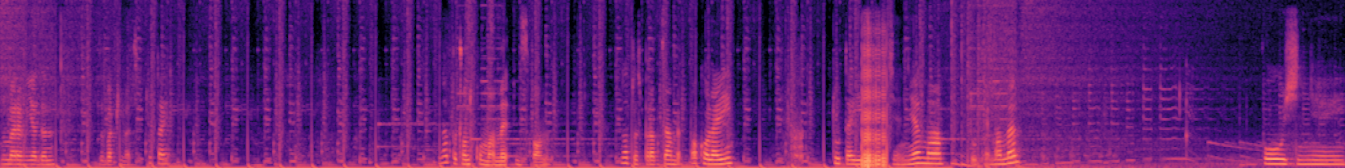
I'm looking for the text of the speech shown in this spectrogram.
z numerem 1. Zobaczymy co tutaj. Na początku mamy dzwon. No to sprawdzamy po kolei. Tutaj nigdzie nie ma. Tutaj mamy. Później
